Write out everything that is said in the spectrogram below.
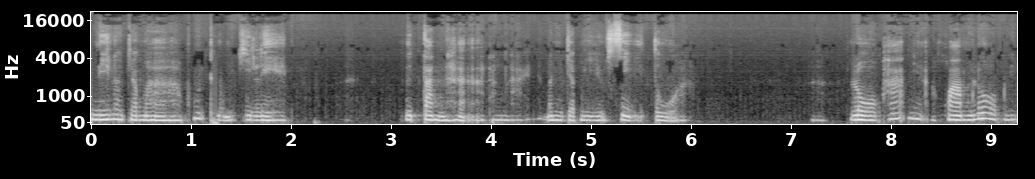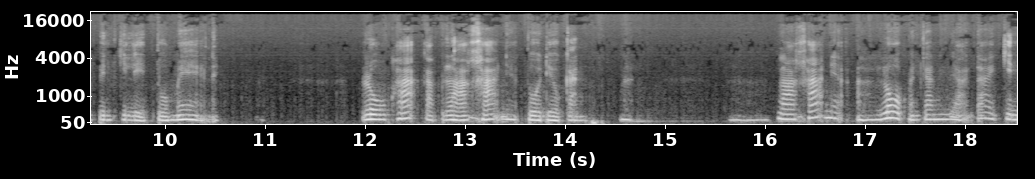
วันนี้เราจะมาพูดถึงกิเลส คือตัณหาทั้งหลาย มันจะมีอยู่สี่ตัว โลภะเนี่ย ความโลภนี่เป็นกิเลสตัวแม่เลยโลภะกับราคะเนี่ยตัวเดียวกัน ราคะเนี่ยโลภเหมือนกันอยากได้กิน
